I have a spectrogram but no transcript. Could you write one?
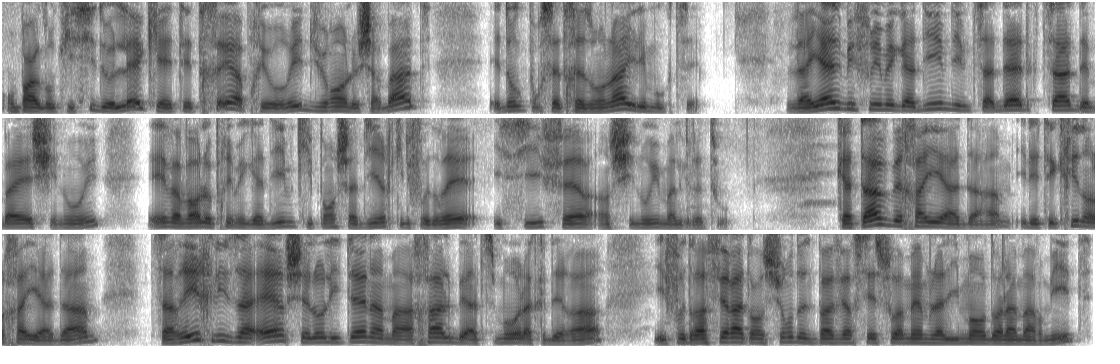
On parle donc ici de lait qui a été trait a priori durant le Shabbat, et donc pour cette raison-là, il est muktse. megadim et va voir le prix Megadim qui penche à dire qu'il faudrait ici faire un shinui malgré tout. Katav bechaye Adam, il est écrit dans le Chaye Adam, Il faudra faire attention de ne pas verser soi-même l'aliment dans la marmite,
